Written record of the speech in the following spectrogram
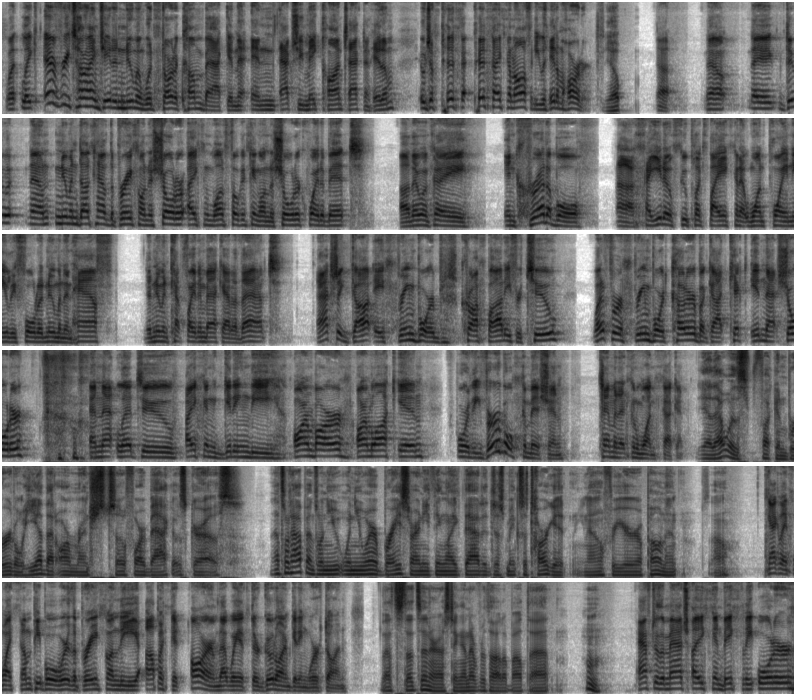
Like, like every time Jaden Newman would start a comeback and and actually make contact and hit him, it would just pick pick Eichen off, and he would hit him harder. yep, Uh, now they do it. Now Newman does have the break on the shoulder. Eichen was focusing on the shoulder quite a bit. Uh, there was a incredible uh, Kaito suplex by Eichen at one point, nearly folded Newman in half. Then Newman kept fighting back out of that. Actually got a springboard cross body for two. Went for a springboard cutter, but got kicked in that shoulder. and that led to Eichen getting the armbar, arm lock in for the verbal commission, 10 minutes and one second. yeah, that was fucking brutal. He had that arm wrenched so far back, it was gross. That's what happens when you when you wear a brace or anything like that. It just makes a target, you know, for your opponent. So Exactly. Why some people wear the brace on the opposite arm. That way, it's their good arm getting worked on. that's that's interesting. I never thought about that. Hmm. After the match, Ike can basically order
